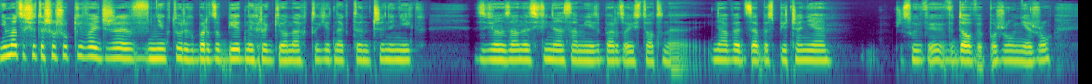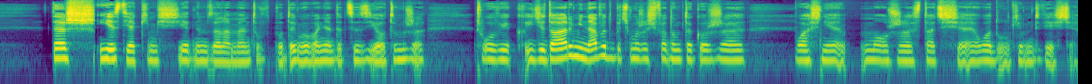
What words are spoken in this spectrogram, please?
Nie ma co się też oszukiwać, że w niektórych bardzo biednych regionach to jednak ten czynnik związany z finansami jest bardzo istotny. Nawet zabezpieczenie przysłowiowej wdowy po żołnierzu też jest jakimś jednym z elementów podejmowania decyzji o tym, że człowiek idzie do armii, nawet być może świadom tego, że właśnie może stać się ładunkiem 200.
